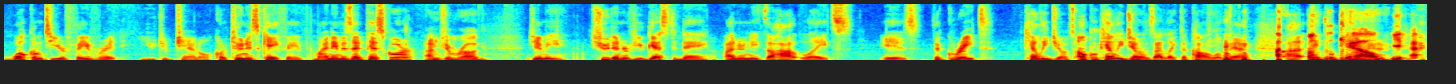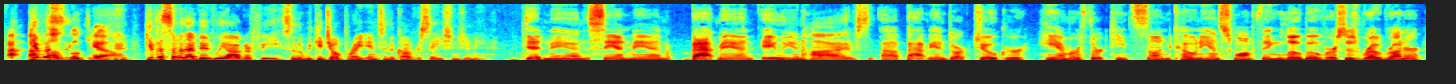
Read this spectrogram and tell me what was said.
welcome to your favorite YouTube channel, Cartoonist Kayfabe. My name is Ed Piskor. I'm Jim Rugg. Jimmy, shoot interview guest today, underneath the hot lights, is the great Kelley Jones, Uncle Kelley Jones, I like to call him, man. Uh, Uncle Cal, yeah. give us Uncle Kel. Give us some of that bibliography so that we could jump right into the conversation, Jimmy. Dead Man, Sandman, Batman, Alien Hives, uh, Batman Dark Joker, Hammer, 13th Son, Conan, Swamp Thing, Lobo versus Roadrunner.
